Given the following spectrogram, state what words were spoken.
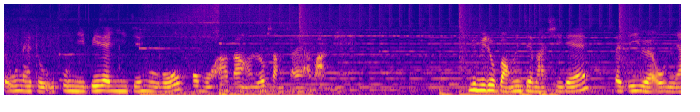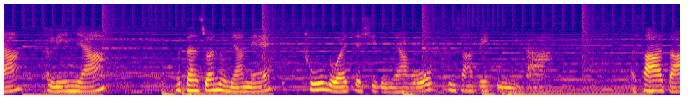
တဦးနဲ့တူအကူအညီပေးတဲ့ညီချင်းမှုကိုပုံမအားကောင်းအောင်လှုပ်ဆောင်ကြရပါမယ်မိမိတို့ပေါင်းဝင်ခြင်းမှာရှိတဲ့သက်ကြီးရွယ်အိုများကလေးများမတန်ဆွမ်းသူများနဲ့ထူးလိုအပ်ချက်ရှိသူများကိုပူဇော်ပေးကူညီတာအစားအစာ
